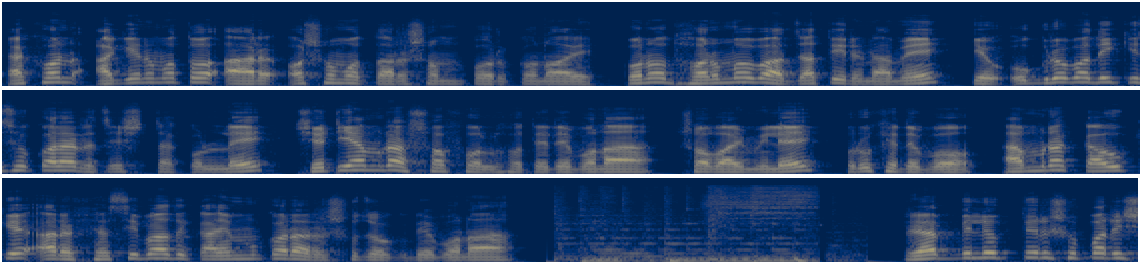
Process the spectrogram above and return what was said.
এখন আগের মতো আর অসমতার সম্পর্ক নয়। কোনো ধর্ম বা জাতির নামে কেউ উগ্রবাদী কিছু করার চেষ্টা করলে সেটি আমরা সফল হতে দেব না। সবাই মিলে রুখে দেব। আমরা কাউকে আর ফ্যাসিবাদ কায়েম করার সুযোগ দেব না। র্যাব বিলুপ্তির সুপারিশ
